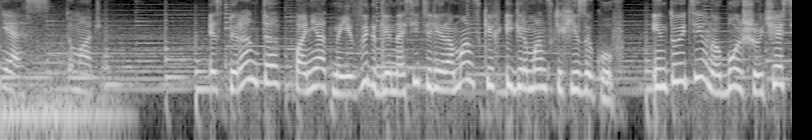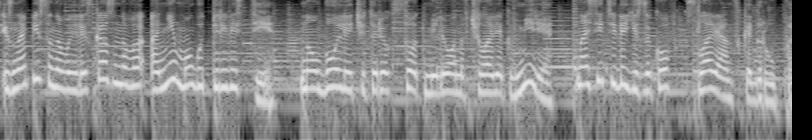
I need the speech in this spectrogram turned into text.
Yes, домаджи. Эсперанто – понятный язык для носителей романских и германских языков. Интуитивно большую часть из написанного или сказанного они могут перевести. Но более 400 миллионов человек в мире – носители языков славянской группы.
